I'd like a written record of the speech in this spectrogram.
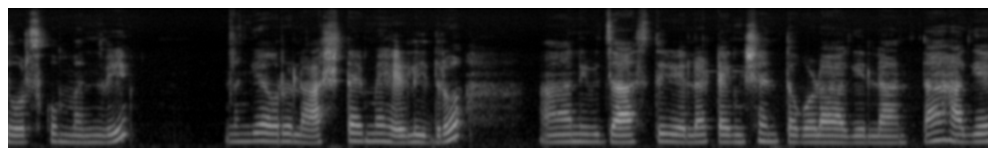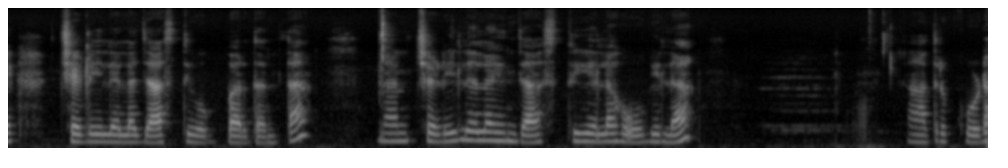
ತೋರಿಸ್ಕೊಂಬಂದ್ವಿ. ನನಗೆ ಅವರು ಲಾಸ್ಟ್ ಟೈಮೇ ಹೇಳಿದರು. ನೀವು ಜಾಸ್ತಿ ಎಲ್ಲ ಟೆನ್ಷನ್ ತಗೊಳ್ಳೋ ಆಗಿಲ್ಲ ಅಂತ. ಹಾಗೆ ಚಳಿಲೆಲ್ಲ ಜಾಸ್ತಿ ಹೋಗ್ಬಾರ್ದಂತ. ನಾನು ಚಳಿಲೆಲ್ಲ ಏನು ಜಾಸ್ತಿ ಎಲ್ಲ ಹೋಗಿಲ್ಲ. ಆದರೂ ಕೂಡ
